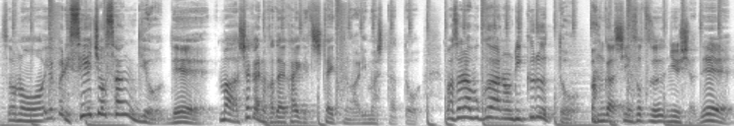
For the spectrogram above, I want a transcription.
そのやっぱり成長産業で、まあ、社会の課題を解決したいっていうのがありましたと、まあ、それは僕はあのリクルートが新卒入社で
